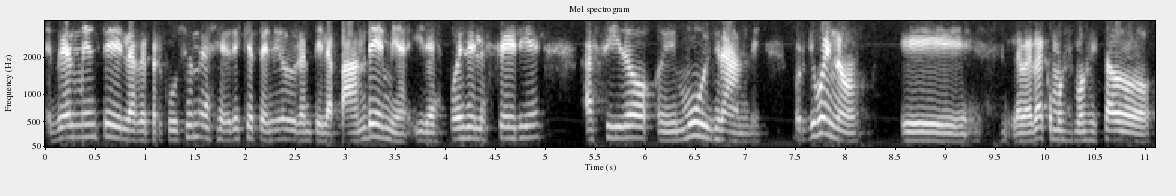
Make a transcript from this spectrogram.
realmente la repercusión del ajedrez que ha tenido durante la pandemia y después de la serie ha sido eh, muy grande. Porque bueno, eh, la verdad como hemos estado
